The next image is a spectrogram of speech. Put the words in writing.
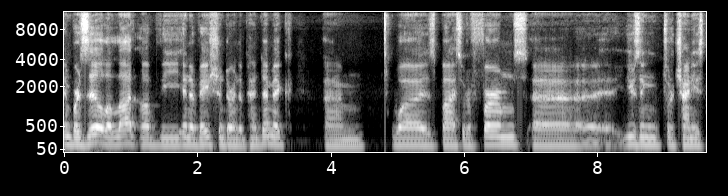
in Brazil, a lot of the innovation during the pandemic um, was by sort of firms uh, using sort of Chinese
